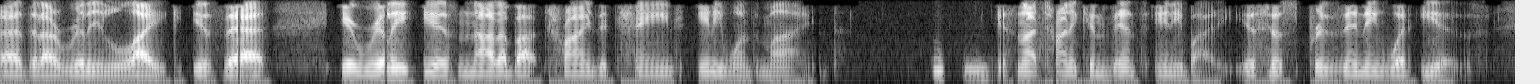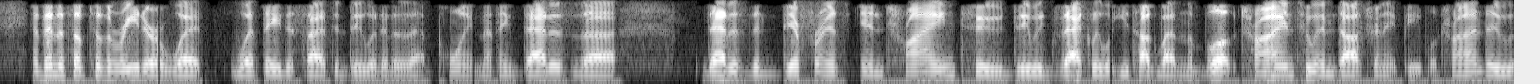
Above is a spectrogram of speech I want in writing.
uh, that I really like is that it really is not about trying to change anyone's mind. Mhm. It's not trying to convince anybody. It's just presenting what is. And then it's up to the reader what what they decide to do with it at that point. And I think that is the that is the difference in trying to do exactly what you talk about in the book, trying to indoctrinate people, trying to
